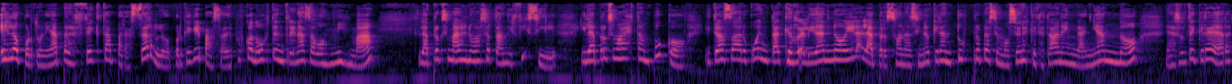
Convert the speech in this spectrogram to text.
Es la oportunidad perfecta para hacerlo. Porque ¿qué pasa? Después cuando vos te entrenás a vos misma, la próxima vez no va a ser tan difícil y la próxima vez tampoco. Y te vas a dar cuenta que en realidad no era la persona, sino que eran tus propias emociones que te estaban engañando en hacerte creer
